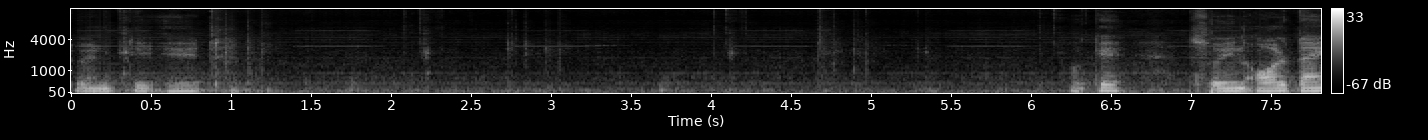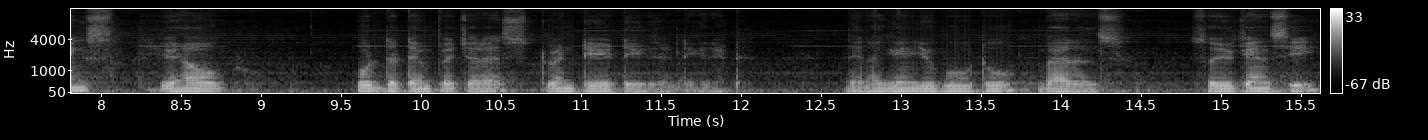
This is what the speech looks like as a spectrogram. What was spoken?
28 okay so in all tanks you have put the temperature as 28 degrees centigrade. Then again you go to barrels. So you can see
